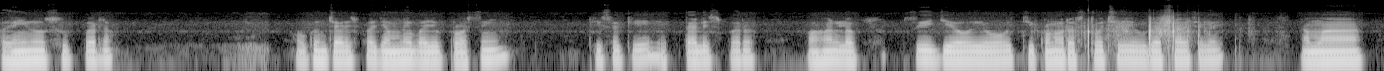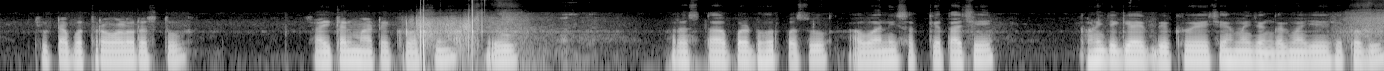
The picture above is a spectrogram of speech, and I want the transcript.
ભાઈનું સુપર ઓગણચાલીસ પર જમણી બાજુ ક્રોસિંગ કહી શકીએ એકતાલીસ પર વાહન લપસી જેવો એવો ચીકણો રસ્તો છે એવું દર્શાવે છે ગાઈસ આમાં છૂટા પથ્થરોવાળો રસ્તો, સાયકલ માટે ક્રોસિંગ એવું. રસ્તા ઉપર ઢોર પશુ આવવાની શક્યતા છે. ઘણી જગ્યાએ દેખાય છીએ અમે જંગલમાં જઈએ છીએ તો બી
